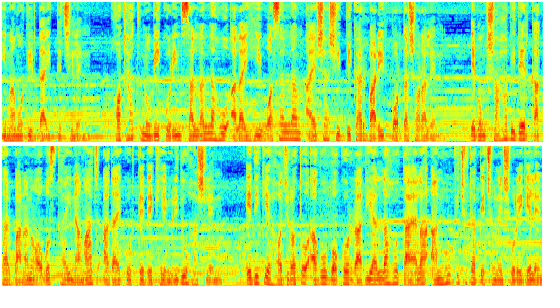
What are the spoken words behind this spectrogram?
ইমামতির দায়িত্বে ছিলেন। হঠাৎ নবী করিম সাল্লাল্লাহু আলাইহি ওয়াসাল্লাম আয়েশা সিদ্দিকার বাড়ির পর্দা সরালেন এবং সাহাবিদের কাতার বানানো অবস্থায় নামাজ আদায় করতে দেখে মৃদু হাসলেন। এদিকে হজরত আবু বকর রাদিয়াল্লাহ তায়ালা আনহু কিছুটা পেছনে সরে গেলেন,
